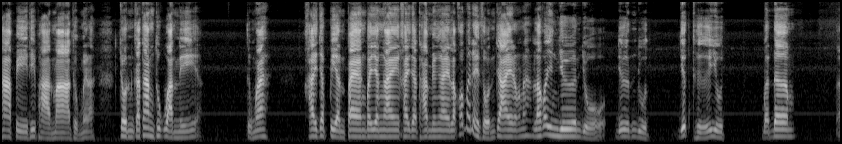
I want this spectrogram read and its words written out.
ห้าปีที่ผ่านมาถูกไหมล่ะ จนกระทั่งทุกวันนี้ถูกไหมใครจะเปลี่ยนแปลงไปยังไง ใครจะทำยังไง เราก็ไม่ได้สนใจหรอกนะเราก็ยังยืนอยู่ยืนอยู่ยึดถืออยู่เหมือนเดิม เอ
